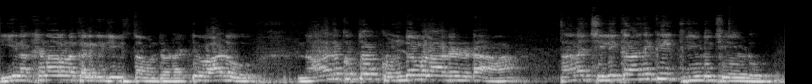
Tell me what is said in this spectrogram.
ఈ లక్షణాలను కలిగి జీవిస్తూ ఉంటాడో అట్టివాడు నాలుకతో కొండెములాడట తన చిలికానికి కీడు చేయుడు.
